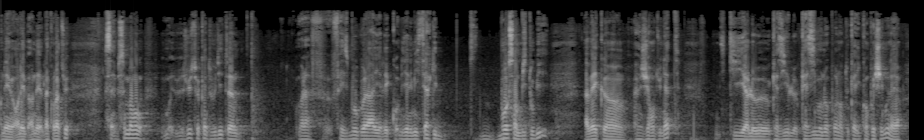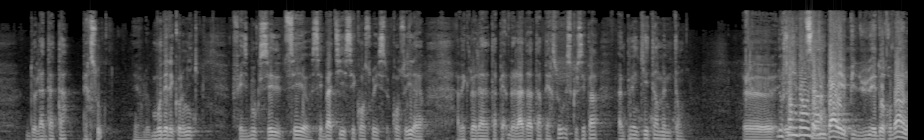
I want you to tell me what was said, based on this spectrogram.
on est, on est, on est d'accord là-dessus. juste quand vous dites voilà, Facebook, voilà, il y, a des, ministères qui, bossent en B2B avec un, géant du net qui a le quasi, le quasi monopole, en tout cas y compris chez nous d'ailleurs, de la data perso. Le modèle économique Facebook s'est bâti, s'est construit, se construit d'ailleurs avec la data, la data perso. Est-ce que c'est pas un peu inquiétant en même temps? Euh, Nous sommes dans ça d'une part et puis et d'autre part,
